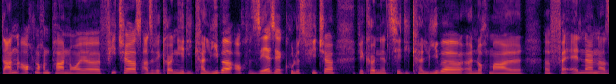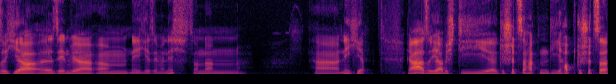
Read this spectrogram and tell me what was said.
dann auch noch ein paar neue Features. Also wir können hier die Kaliber, auch sehr, sehr cooles Feature. Wir können jetzt hier die Kaliber äh, nochmal äh, verändern. Also hier äh, sehen wir, ähm, nee, hier sehen wir nicht, sondern, äh, nee, hier. Ja, also hier habe ich die Geschütze hatten, die Hauptgeschütze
